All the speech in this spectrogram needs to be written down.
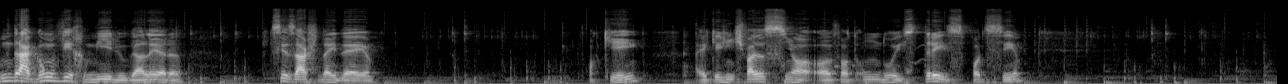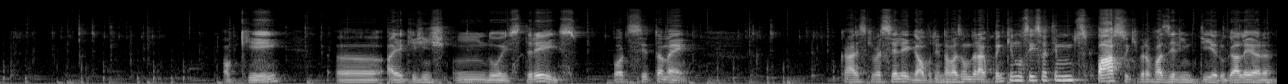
um dragão vermelho, galera que vocês acham da ideia? Ok. Aí que a gente faz assim, ó. ó falta um, dois, três. Pode ser. Ok. Uh, aí aqui a gente... Um, dois, três. Pode ser também. Cara, isso aqui vai ser legal. Vou tentar fazer um dragão. Que não sei se vai ter muito espaço aqui pra fazer ele inteiro, galera.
